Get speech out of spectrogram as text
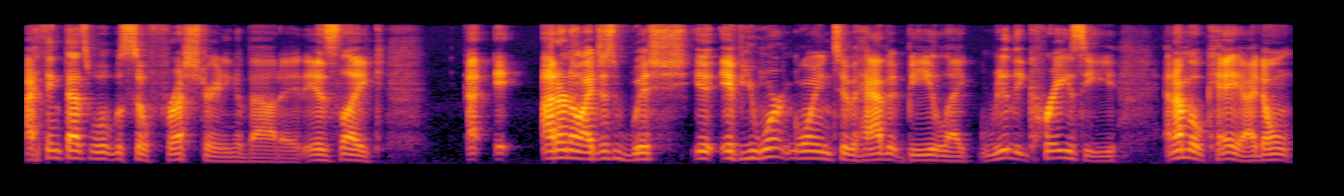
I think that's what was so frustrating about it is like I, it, I don't know, I just wish if you weren't going to have it be like really crazy and I'm okay. I don't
